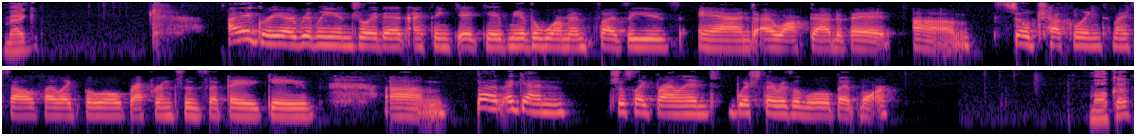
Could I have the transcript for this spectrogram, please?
Meg? I agree. I really enjoyed it. I think it gave me the warm and fuzzies, and I walked out of it um, still chuckling to myself. I like the little references that they gave. Um, but again, just like Bryland, wish there was a little bit more. Mocha?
